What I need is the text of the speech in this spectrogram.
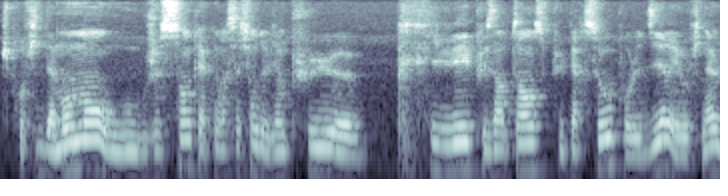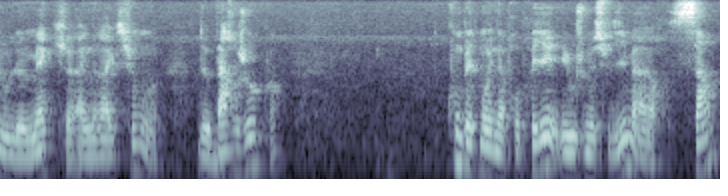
je profite d'un moment où je sens que la conversation devient plus euh, privée, plus intense, plus perso, pour le dire, et au final où le mec a une réaction de barjo, quoi. Complètement inappropriée, et où je me suis dit, bah alors ça,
